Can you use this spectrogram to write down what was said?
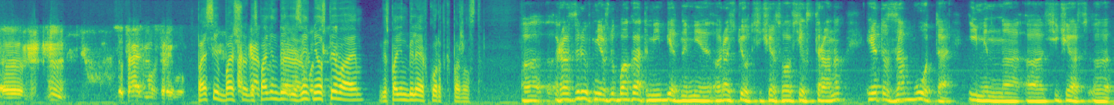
э, социальному взрыву. Спасибо большое, господин Беляев. Извините, не успеваем. Господин Беляев, коротко, пожалуйста. Э, разрыв между богатыми и бедными растет сейчас во всех странах. Это забота именно э, сейчас э,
